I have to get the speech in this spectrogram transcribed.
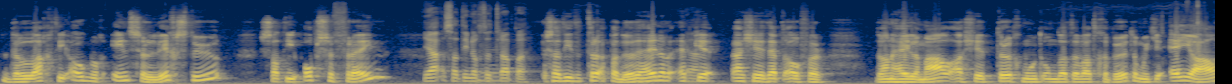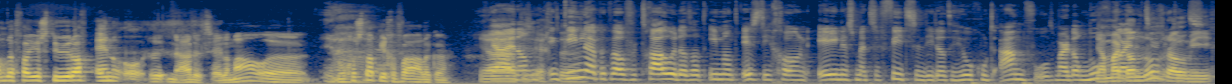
De lag hij ook nog in zijn lichtstuur. Zat hij op zijn frame. Ja, zat hij nog te trappen. Zat hij te trappen. De hele, heb Ja. je, als je het hebt over... Dan helemaal, als je terug moet omdat er wat gebeurt... Dan moet je en je handen van je stuur af. En, oh, eh, nou, dat is helemaal eh, Ja. nog een stapje gevaarlijker. Ja, Ja, en dan echt, in eh, Kienle heb ik wel vertrouwen dat dat iemand is die gewoon één is met zijn fiets en die dat heel goed aanvoelt. Maar dan nog Ja, maar dan nog, Romy. iets-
